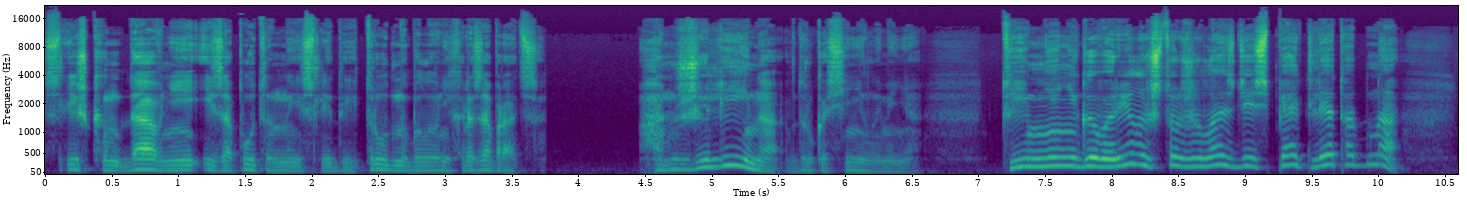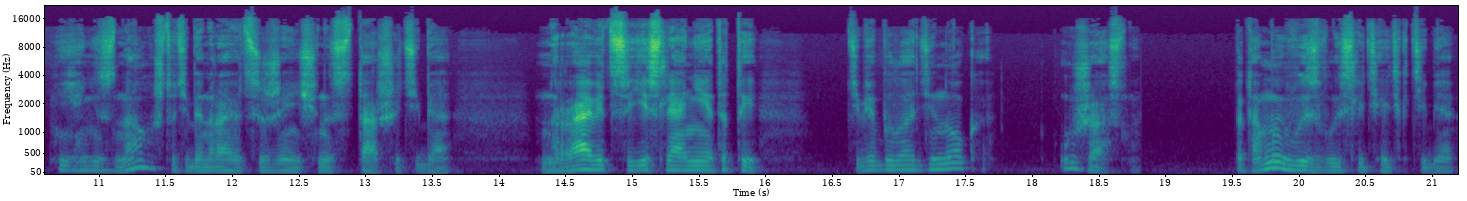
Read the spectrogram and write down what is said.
Слишком давние и запутанные следы, трудно было в них разобраться. «Анжелина!» — вдруг осенила меня. «Ты мне не говорила, что жила здесь пять лет одна. Я не знала, что тебе нравятся женщины старше тебя. Нравится, если они — это ты. Тебе было одиноко? Ужасно. Потому и вызвалась лететь к тебе.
